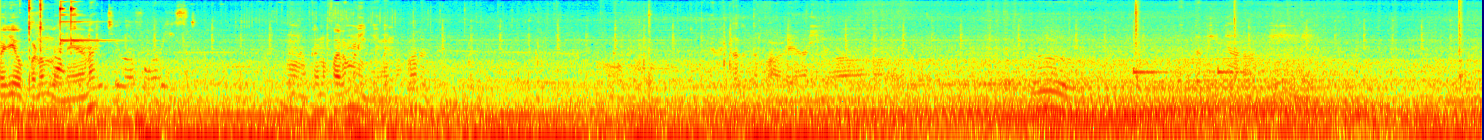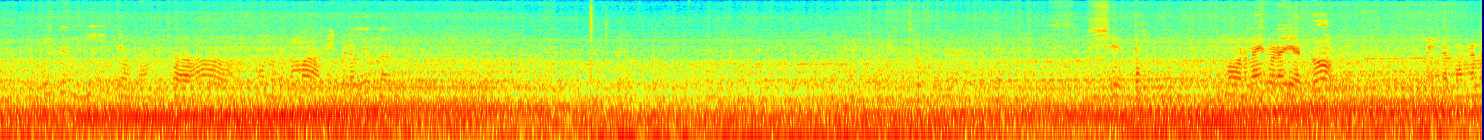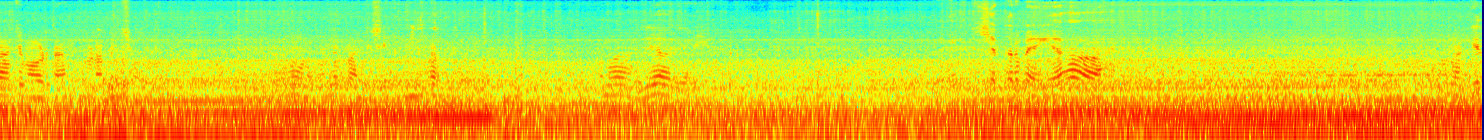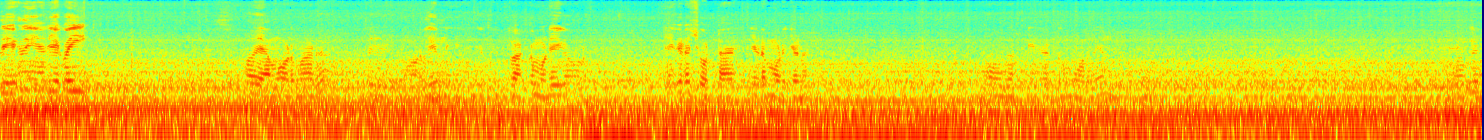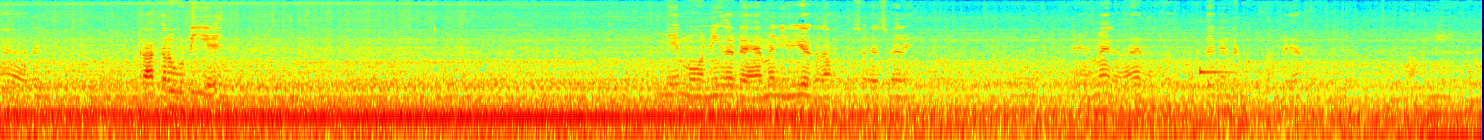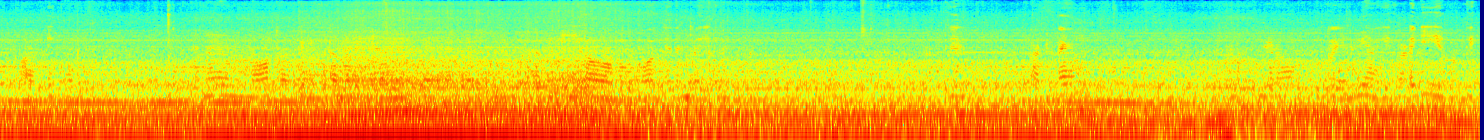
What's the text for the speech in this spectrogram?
to ਹਨਾ Route 204 East. ਹੁਣ ਕਨਫਰਮ ਨਹੀਂ ਕਿ ਮੈਨੂੰ ਪਰ ਮੇਰੇ ਗਲਤ ਪਾ ਲਿਆ ਯਾਰ ਇੱਧਰ ਨਹੀਂ ਜਾਣਾ ਨਹੀਂ ਇੱਧਰ ਨਹੀਂ ਜਾਣਾ ਤਾਂ ਹੁਣ ਉਹ ਘੁਮਾ ਲਈ ਬੜਾ ਲਿਆਉਂਦਾ ਸ਼ਿਟ ਮੋੜਨਾ ਹੀ ਥੋੜਾ ਜਿਹਾ ਅੱਗੋਂ ਤੇ ਗੱਲਾਂ ਗੱਲਾਂ ਚ ਮੋੜਦਾ ਥੋੜਾ ਪਿੱਛੋਂ ਹੁਣ ਉਹਨੇ ਪੰਜ ਛੇ ਮੀਲਾਂ ਮਾਰ ਲਿਆ ਗਿਆ ਚੱਕਰ ਪੈ ਗਿਆ ਹੁਣ ਅੱਗੇ ਦੇਖਦੇ ਆ ਜੇ ਕੋਈ ਹੋਇਆ ਮੋੜ ਮਾੜ ਤੇ ਮੋੜ ਲੈਣੇ ਟਰੱਕ ਮੁੜੇਗਾ ਹੁਣ ਇਹ ਕਿਹੜਾ ਛੋਟਾ ਹੈ ਜਿਹੜਾ ਮੁੜ ਜਾਣਾ ਉਹ ਕਰਕੇ ਹੱਥੋਂ ਮੋੜ ਲੈਣੇ ਟਰੱਕ ਰੂਟ ਹੀ ਹੈ ਇਹ ਮਾਰਨਿੰਗ ਦਾ ਟਾਈਮ ਹੈ ਨਿਊਯਾਰਕ ਦਾ ਸਵੇਰੇ ਸਵੇਰੇ ਟਾਈਮ ਹੈਗਾ ਹੈ ਅੱਧੇ ਘੰਟੇ ਤੋਂ ਉੱਪਰ ਪਿਆ ਬਾਕੀ ਬਾਕੀ ਇਹਨੇ ਨੋ ਟਰੈਫਿਕ ਕਰਨੀ ਹੈ ਅੱਗੇ ਉਹ ਉਹ ਅੱਗੇ ਦੇ ਟ੍ਰੇਨ ਕਿ ਘੱਟ ਟਾਈਮ ਜਿਹੜਾ ਟ੍ਰੇਨ ਵੀ ਆ ਗਈ ਖੜ ਗਈ ਹੈ ਅੱਗੇ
